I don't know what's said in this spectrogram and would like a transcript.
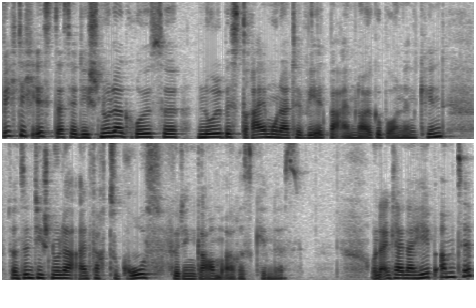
Wichtig ist, dass ihr die Schnullergröße 0 bis 3 Monate wählt bei einem neugeborenen Kind, sonst sind die Schnuller einfach zu groß für den Gaumen eures Kindes. Und ein kleiner Hebammtipp,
